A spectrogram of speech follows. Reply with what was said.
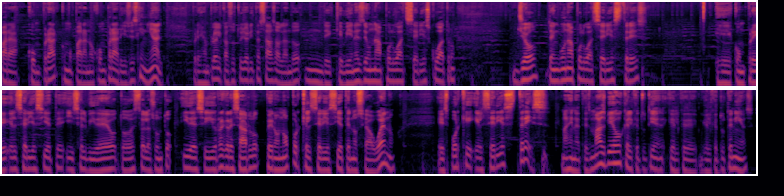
para comprar como para no comprar y eso es genial. Por ejemplo, en el caso tuyo ahorita estabas hablando mm, de que vienes de un Apple Watch Series 4. Yo tengo un Apple Watch Series 3. Eh, compré el Series 7, hice el video, todo esto del asunto y decidí regresarlo, pero no porque el Series 7 no sea bueno, es porque el Series 3, imagínate, es más viejo que el que tú, tienes, el que, el que tú tenías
